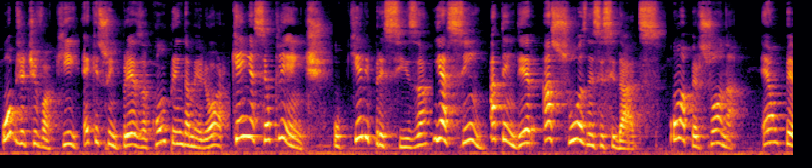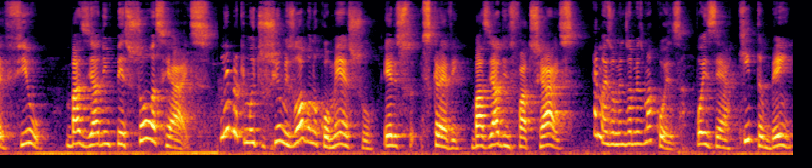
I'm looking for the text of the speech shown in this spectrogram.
O objetivo aqui é que sua empresa compreenda melhor quem é seu cliente, o que ele precisa e assim atender às suas necessidades. Uma persona é um perfil baseado em pessoas reais que muitos filmes, logo no começo, eles escrevem baseado em fatos reais? É mais ou menos a mesma coisa. Pois é, aqui também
